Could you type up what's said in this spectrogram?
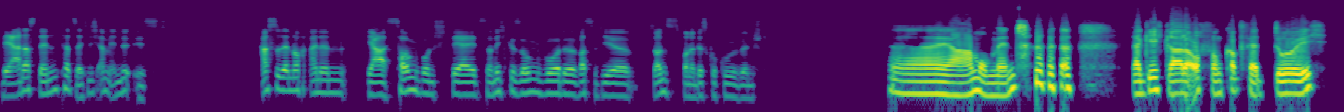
wer das denn tatsächlich am Ende ist. Hast du denn noch einen ja, Songwunsch, der jetzt noch nicht gesungen wurde, was du dir sonst von der Disco-Kugel wünscht? Äh, ja, Moment. Da gehe ich gerade auch vom Kopf her durch.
